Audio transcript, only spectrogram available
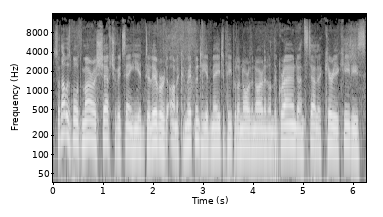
So that was both Maros Šefčovič saying he had delivered on a commitment he had made to people in Northern Ireland on the ground, and Stella Kyriakides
